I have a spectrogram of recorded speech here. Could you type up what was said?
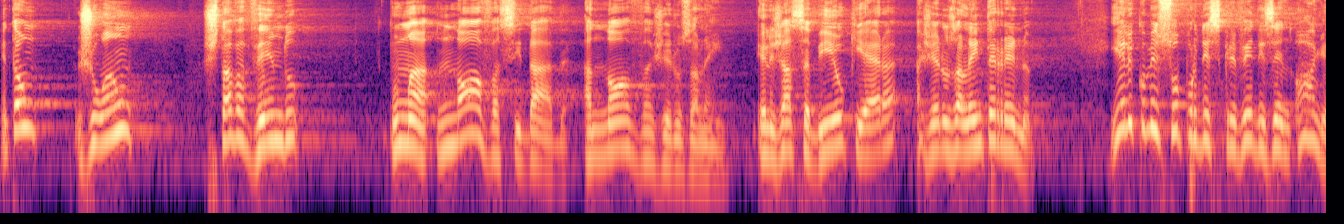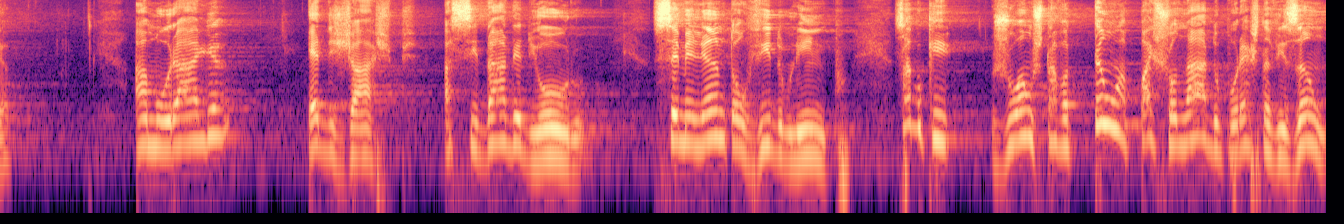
Então, João estava vendo uma nova cidade, a Nova Jerusalém. Ele já sabia o que era a Jerusalém terrena. E ele começou por descrever, dizendo: Olha, a muralha é de jaspe, a cidade é de ouro, semelhante ao vidro limpo. Sabe o que João estava tão apaixonado por esta visão,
